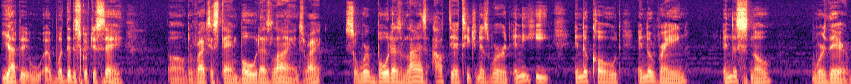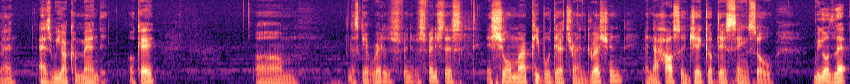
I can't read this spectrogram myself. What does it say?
You have to, what did the scripture say? Um, the righteous stand bold as lions, right? So we're bold as lions out there teaching his word in the heat, in the cold, in the rain, in the snow. We're there, man, as we are commanded. Okay? Um, let's get ready. Let's finish, let's finish this and show my people their transgression and the house of Jacob their sins. So we gonna let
